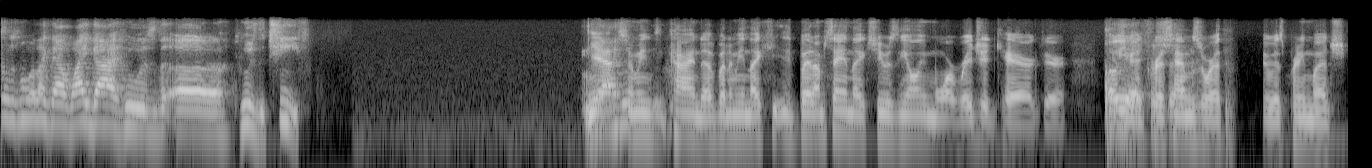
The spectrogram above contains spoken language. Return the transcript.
was more like that white guy who was the uh who was the chief. Yeah, Yeah, so, I mean, kind of, but I mean, like, but I'm saying like she was the only more rigid character. Oh 'Cause you yeah, had Chris sure. Hemsworth, who was pretty much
